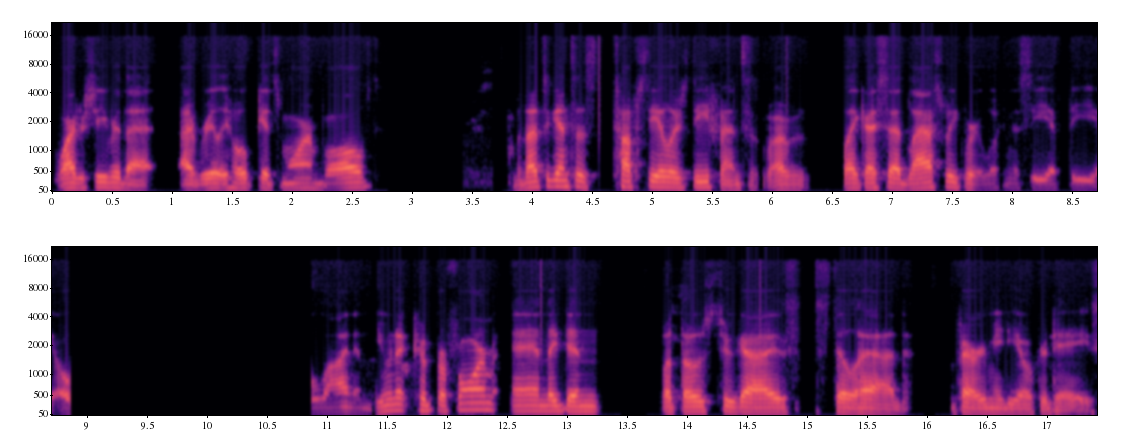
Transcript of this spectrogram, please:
wide receiver that I really hope gets more involved. But that's against a tough Steelers defense. I like I said last week, we are looking to see if the line and unit could perform, and they didn't. But those two guys still had very mediocre days.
